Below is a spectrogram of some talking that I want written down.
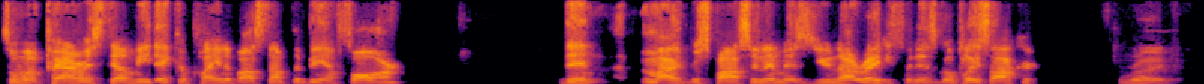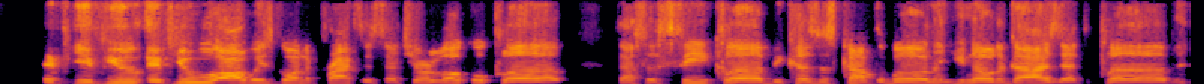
So when parents tell me they complain about something being far, then my response to them is, "You're not ready for this. Go play soccer." Right. if if you if you always going to practice at your local club that's a C club because it's comfortable and you know the guys at the club and,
